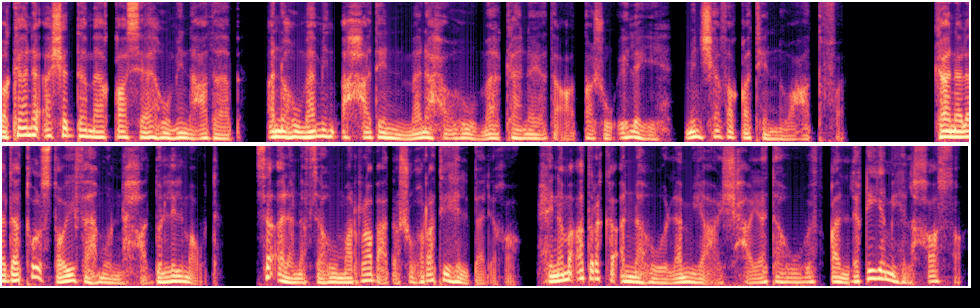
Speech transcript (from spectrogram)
وكان أشد ما قاساه من عذاب أنه ما من أحد منحه ما كان يتعطش إليه من شفقة وعطف. كان لدى تولستوي فهم حاد للموت. سأل نفسه مرة بعد شهرته البالغة حينما أدرك أنه لم يعش حياته وفقا لقيمه الخاصة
